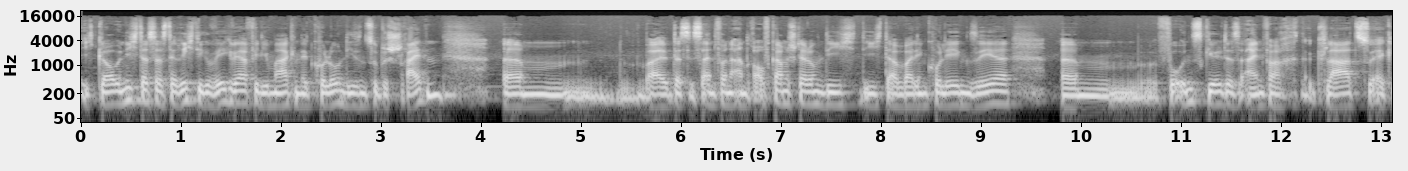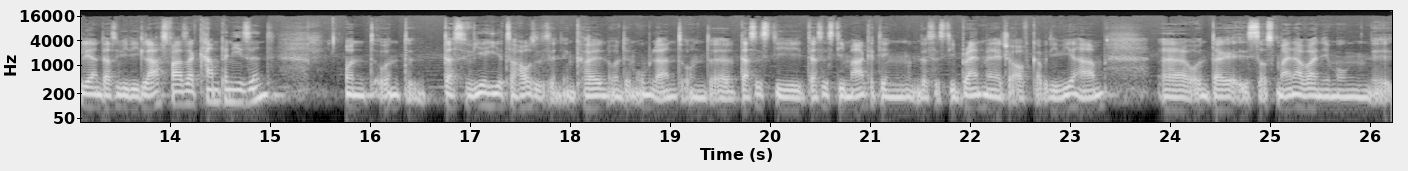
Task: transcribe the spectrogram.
ich glaube nicht, dass das der richtige Weg wäre für die Marke Net Cologne, diesen zu bestreiten, ähm, weil das ist einfach eine andere Aufgabenstellung, die ich, die ich da bei den Kollegen sehe. Ähm, für uns gilt es einfach klar zu erklären, dass wir die Glasfaser Company sind und, und dass wir hier zu Hause sind in Köln und im Umland. Und äh, das ist die das ist die Marketing das ist die Brandmanager Aufgabe die wir haben. Äh, und da ist aus meiner Wahrnehmung äh,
